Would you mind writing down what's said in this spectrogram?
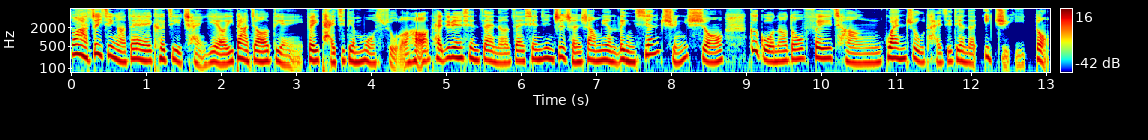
哇，最近啊，在科技产业哦，一大焦点非台积电莫属了哈。台积电现在呢，在先进制程上面领先群雄，各国呢都非常关注台积电的一举一动。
